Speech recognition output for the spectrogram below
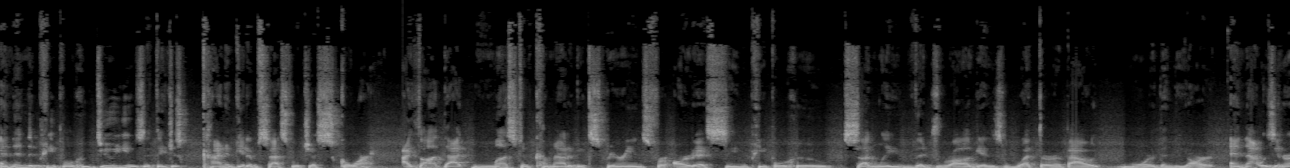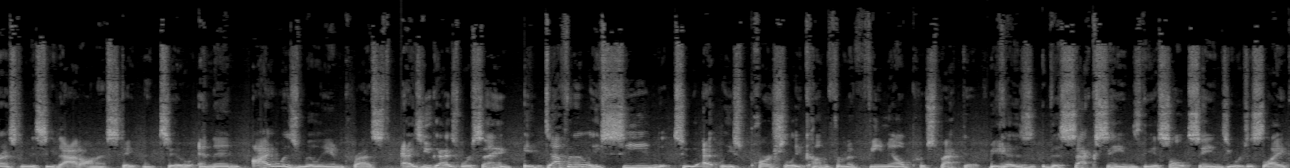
And then the people who do use it, they just kind of get obsessed with just scoring. I thought that must have come out of experience for artists seeing people who suddenly the drug is what they're about more than the art. And that was interesting to see that on a statement too. And then I was really impressed, as you guys were saying, it definitely seemed to at least partially come from a female perspective because the sex scenes, the assault scenes, you were just like,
